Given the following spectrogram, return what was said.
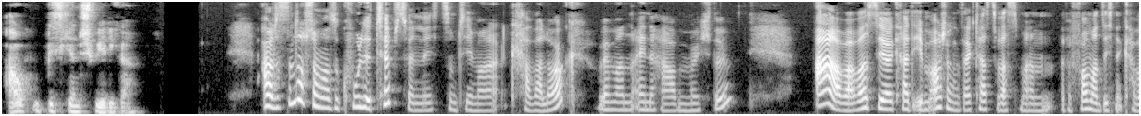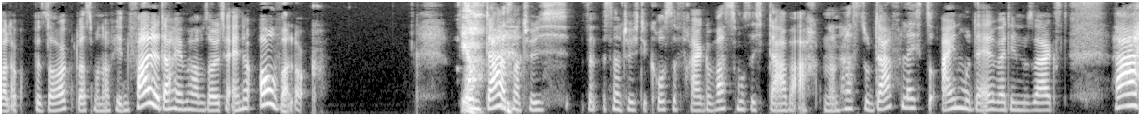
auch ein bisschen schwieriger. Aber das sind doch schon mal so coole Tipps, finde ich, zum Thema Coverlock, wenn man eine haben möchte. Aber was du ja gerade eben auch schon gesagt hast, was man, bevor man sich eine Coverlock besorgt, was man auf jeden Fall daheim haben sollte, eine Overlock. Ja. Und da ist natürlich, ist natürlich die große Frage, was muss ich da beachten? Und hast du da vielleicht so ein Modell, bei dem du sagst, ah,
